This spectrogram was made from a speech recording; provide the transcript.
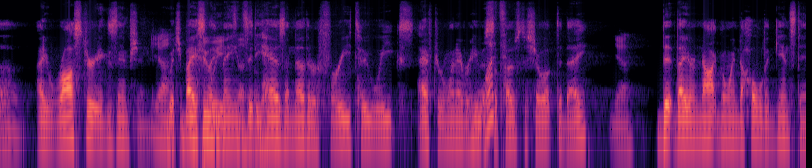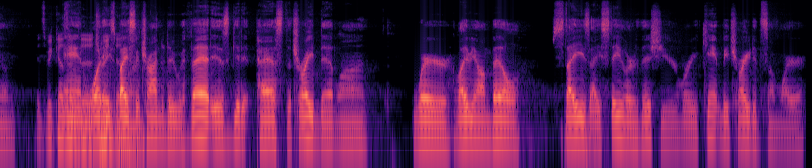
uh, a roster exemption, Yeah, which basically weeks, means that he saw. has another free two weeks after whenever he was What? supposed to show up today. Yeah, That they are not going to hold against him it's because of and what he's basically trying to do with that is get it past the trade deadline where Le'Veon Bell stays a Steeler this year where he can't be traded somewhere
